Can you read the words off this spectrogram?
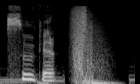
Супер.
